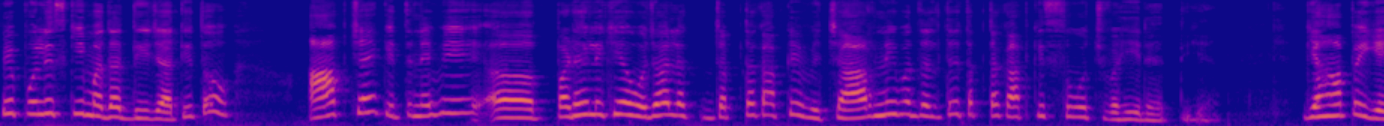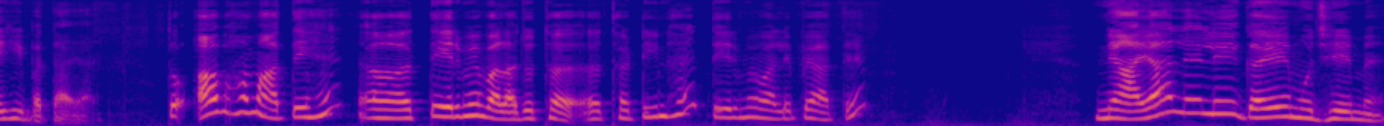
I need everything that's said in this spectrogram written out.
फिर पुलिस की मदद दी जाती। तो आप चाहे कितने भी पढ़े लिखे हो जाओ जब तक आपके विचार नहीं बदलते, तब तक आपकी सोच वही रहती है। यहाँ पे यही बताया है। तो अब हम आते हैं तेरहवें वाला जो थर्टीन है, तेरहवें वाले पे आते हैं। न्यायालय ले गए मुझे मैं।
